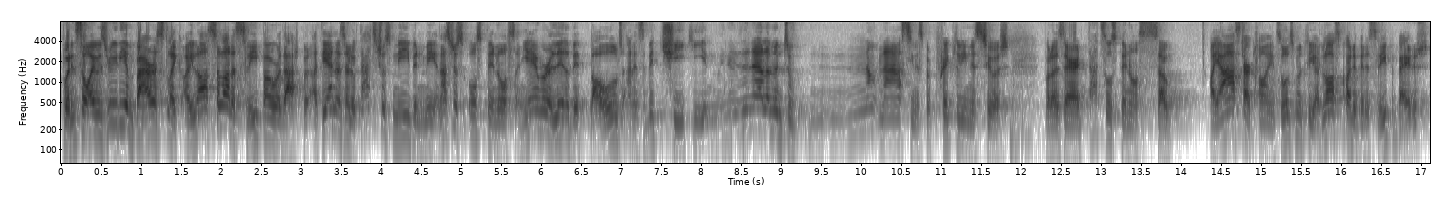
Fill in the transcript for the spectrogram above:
but so I was really embarrassed. Like I lost a lot of sleep over that. But at the end, I said, look, that's just me being me, and that's just us being us. And yeah, we're a little bit bold, and it's a bit cheeky, and there's an element of not nastiness, but prickliness to it. But I was there, that's us being us. So I asked our clients. Ultimately, I'd lost quite a bit of sleep about it.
